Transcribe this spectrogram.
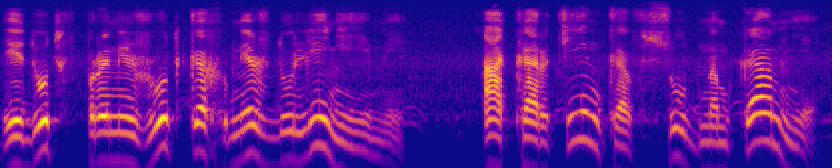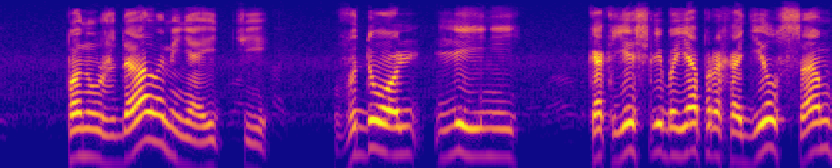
идут в промежутках между линиями, а картинка в судном камне понуждала меня идти вдоль линий, как если бы я проходил сам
